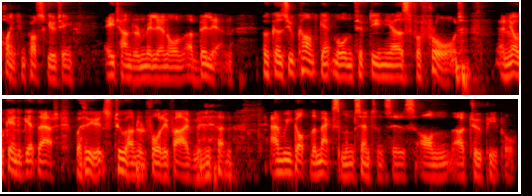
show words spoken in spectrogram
point in prosecuting 800 million or a billion because you can't get more than 15 years for fraud, and you're going to get that whether it's 245 million, and we got the maximum sentences on uh, two people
